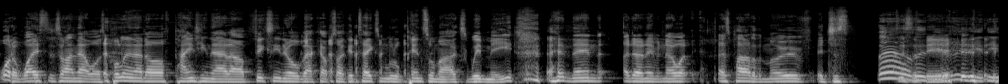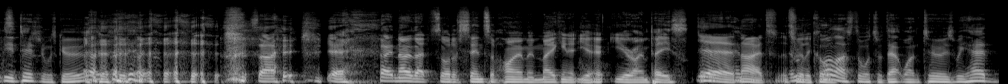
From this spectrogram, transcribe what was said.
what a waste of time that was. Pulling that off, painting that up, fixing it all back up so I could take some little pencil marks with me. And then I don't even know what, as part of the move, it just Well, the, the, the, the intention was good. so, yeah, I know that sort of sense of home and making it your, your own piece. yeah, no, it's it's really cool. My last thoughts with that one too is we had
